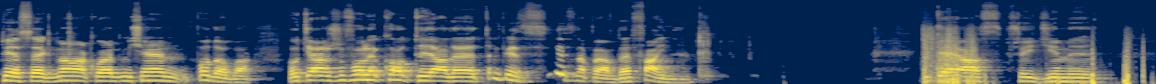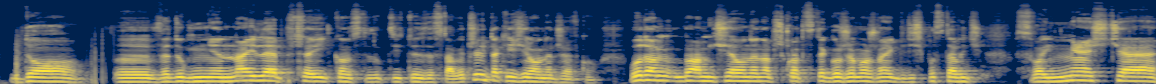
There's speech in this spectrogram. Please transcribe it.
piesek, no akurat mi się podoba. Chociaż wolę koty, ale ten pies jest naprawdę fajny. I teraz przejdziemy do według mnie najlepszej konstrukcji w tym zestawie, czyli takie zielone drzewko. Podoba mi się one na przykład z tego, że można je gdzieś postawić w swoim mieście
